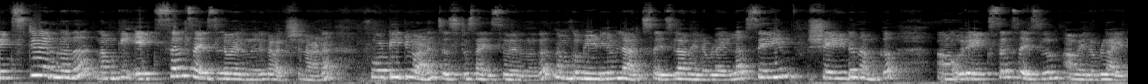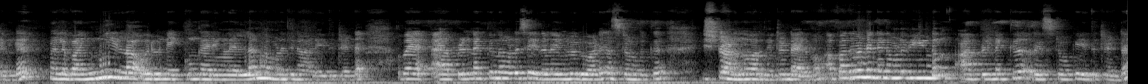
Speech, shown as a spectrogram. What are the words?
നെക്സ്റ്റ് വരുന്നത് നമുക്ക് എക്സൽ സൈസിൽ വരുന്ന ഒരു കളക്ഷൻ ആണ്. ഫോർട്ടി ടു ആണ് ചെസ്റ്റ് സൈസ് വരുന്നത്. നമുക്ക് മീഡിയം ലാർജ് സൈസിൽ അവൈലബിൾ ആയിട്ടുള്ള സെയിം ഷെയ്ഡ് നമുക്ക് ഒരു എക്സൽ സൈസിലും അവൈലബിൾ ആയിട്ടുണ്ട്. നല്ല ഭംഗിയുള്ള ഒരു നെക്കും കാര്യങ്ങളെല്ലാം നമ്മൾ ഇതിന് ആഡ് ചെയ്തിട്ടുണ്ട്. അപ്പൊ ആപ്പിൾ നെക്ക് നമ്മൾ ചെയ്ത ടൈമിൽ ഒരുപാട് കസ്റ്റമർക്ക് ഇഷ്ടമാണെന്ന് പറഞ്ഞിട്ടുണ്ടായിരുന്നു. അപ്പൊ അതുകൊണ്ട് തന്നെ നമ്മൾ വീണ്ടും ആപ്പിൾ നെക്ക് റീസ്റ്റോക്ക് ചെയ്തിട്ടുണ്ട്.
